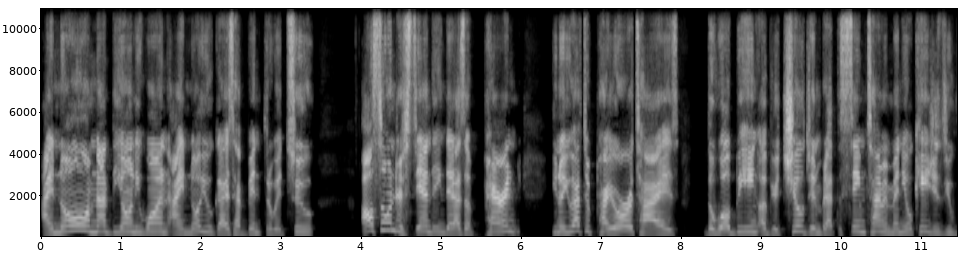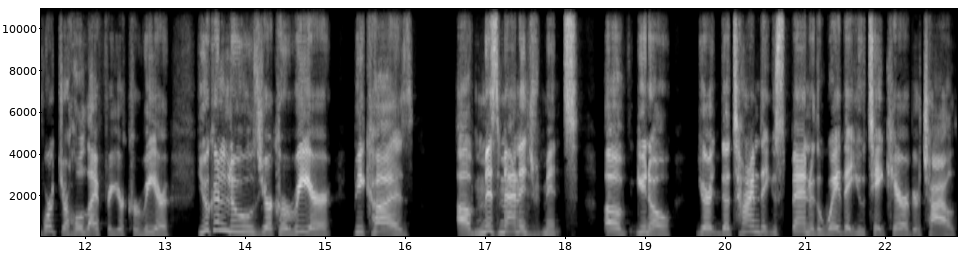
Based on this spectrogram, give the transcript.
I know i'm not the only one. I know you guys have been through it too. Also understanding that as a parent you know you have to prioritize the well-being of your children but at the same time in many occasions you've worked your whole life for your career. You can lose your career because of mismanagement of you know your the time that you spend or the way that you take care of your child.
